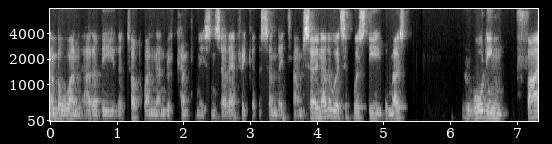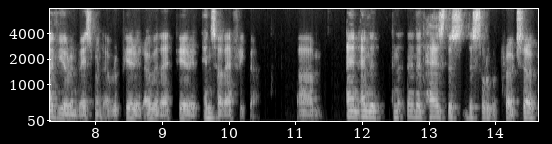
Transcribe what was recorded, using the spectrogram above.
number one out of the, the top 100 companies in South Africa, the Sunday Times. So, in other words, it was the, the most rewarding five year investment over a period, over that period in South Africa. Um, and, and, it, and it has this, this sort of approach. So,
